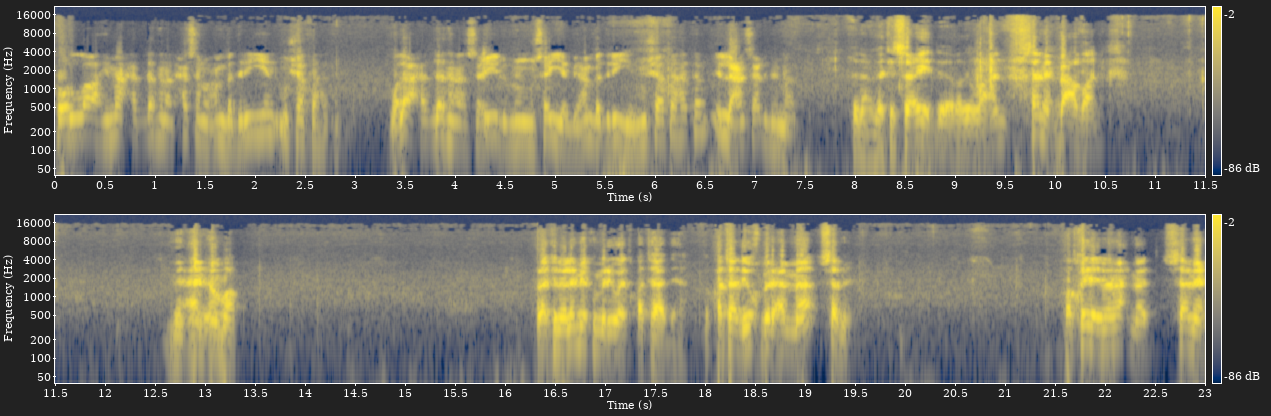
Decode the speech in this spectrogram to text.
فوالله ما حدثنا الحسن عن بدري مشافهة ولا حدثنا سعيد بن المسيب عن بدري مشافهة إلا عن سعد بن مالك. نعم لكن سعيد رضي الله عنه سمع بعضا عن عمر ولكنه لم يكن من رواية قتادة قتادة يخبر عما سمع. فقيل الإمام أحمد سمع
